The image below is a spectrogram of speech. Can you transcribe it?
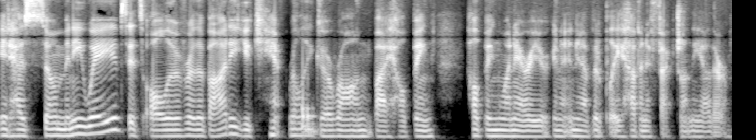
it has so many waves. It's all over the body. You can't really go wrong by helping helping one area. You're going to inevitably have an effect on the other.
